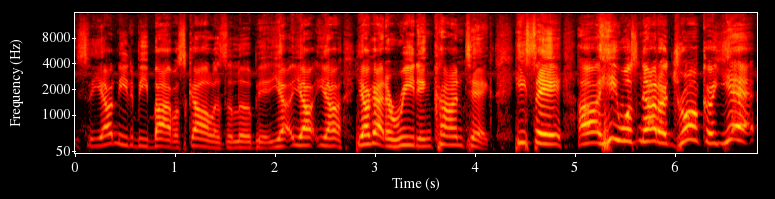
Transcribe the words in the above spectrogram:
So y'all need to be Bible scholars a little bit. Y'all, y'all, y'all, y'all got to read in context. He said uh, he was not a drunkard yet,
